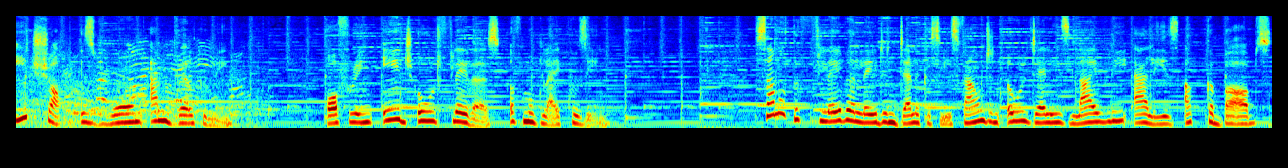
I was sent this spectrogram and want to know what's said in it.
Each shop is warm and welcoming, offering age-old flavors of Mughlai cuisine. Some of the flavor-laden delicacies found in Old Delhi's lively alleys are kebabs,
